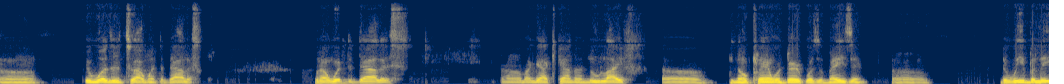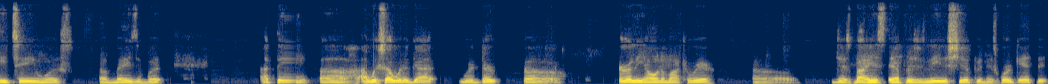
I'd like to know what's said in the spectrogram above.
Um, it wasn't until I went to Dallas. When I went to Dallas, um, I got kind of a new life. Uh, you know, playing with Dirk was amazing. Uh, the We Believe team was amazing, but I think uh, I wish I would have got with Dirk uh, early on in my career. Uh, just by his efforts, his leadership, and his work ethic.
